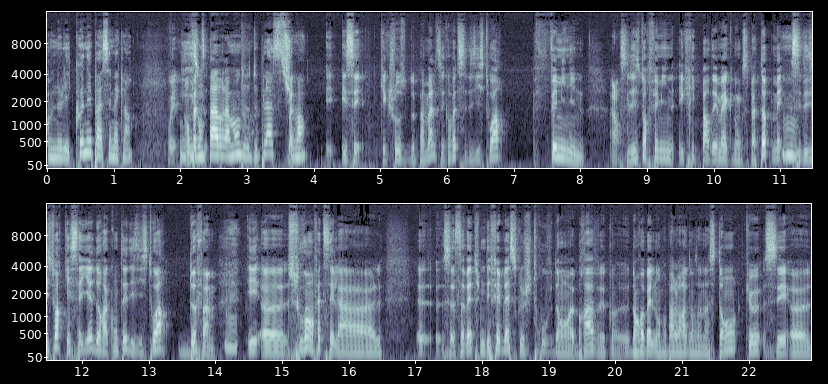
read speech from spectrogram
on ne les connaît pas, ces mecs-là. oui. Ils en n'ont fait, pas vraiment de, de place, tu Bah, vois. et, et c'est quelque chose de pas mal, c'est qu'en fait, c'est des histoires féminines. Alors, c'est des histoires féminines écrites par des mecs, donc c'est pas top, mais Mm. c'est des histoires qui essayaient de raconter des histoires de femmes. Ouais. Et euh, souvent, en fait, c'est la. euh, ça, ça va être une des faiblesses que je trouve dans euh, Brave, dans Rebelle, dont on parlera dans un instant, que c'est euh,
